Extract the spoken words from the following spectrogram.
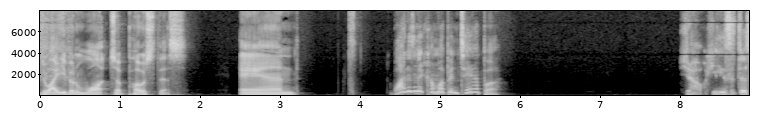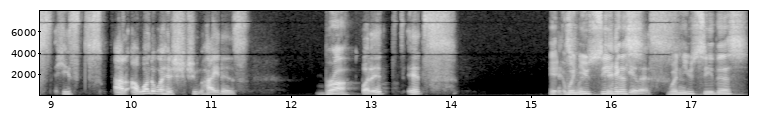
Do I even want to post this? And why doesn't it come up in Tampa? Yo, he's just he's. I, I wonder what his shoot height is, Bruh. but it it's It, It's when you see this, when you see this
